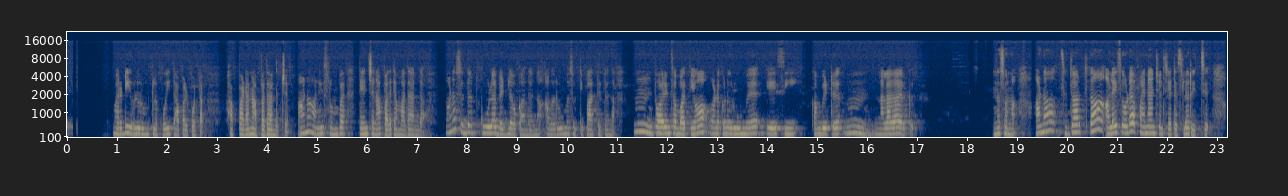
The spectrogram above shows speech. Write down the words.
மறுபடியும் இவ்வளோ ரூமுக்குள்ளே போய் தாப்பால் போட்டா. அப்பாடான்னு அப்போ தான் இருந்துச்சு. ஆனால் அலேஸ் ரொம்ப டென்ஷனாக பதட்டமாக தான் இருந்தாள் ஆனால் சித்தார்த் கூலாக பெட்டில் உட்காந்துருந்தான் அவள் ரூமை சுற்றி பார்த்துட்டு இருந்தான் ம் ஃபாரின் சம்பாத்தியம் உனக்குன்னு ரூமு ஏசி கம்ப்யூட்ரு ம் நல்லா தான் இருக்குது என்ன சொன்னான் ஆனால் சித்தார்த் தான் அலைஸோட ஃபைனான்ஷியல் ஸ்டேட்டஸில் ரிச்சு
